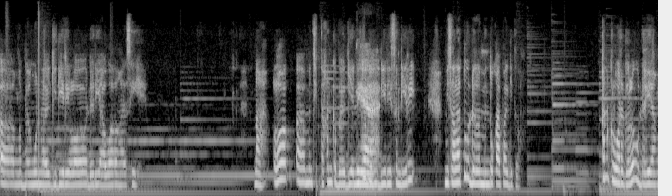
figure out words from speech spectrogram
eh, ngebangun lagi diri lo dari awal nggak sih nah lo eh, menciptakan kebahagiaan itu Iya. dari diri sendiri misalnya tuh dalam bentuk apa gitu kan keluarga lo udah yang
